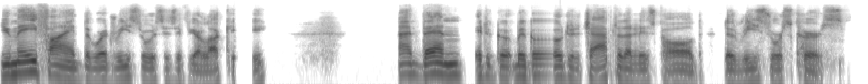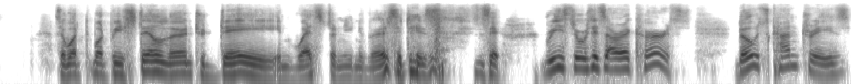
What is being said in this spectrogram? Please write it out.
you may find the word resources if you're lucky. And then it will go to the chapter that is called the resource curse. So what, what we still learn today in Western universities is resources are a curse. Those countries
